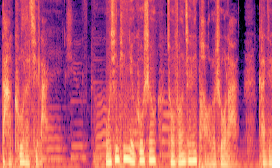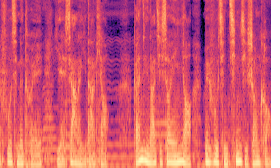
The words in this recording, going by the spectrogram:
大哭了起来。母亲听见哭声，从房间里跑了出来，看见父亲的腿，也吓了一大跳，赶紧拿起消炎药为父亲清洗伤口。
